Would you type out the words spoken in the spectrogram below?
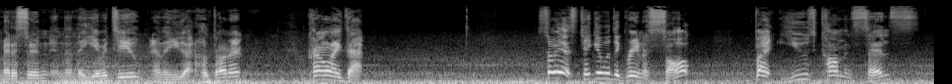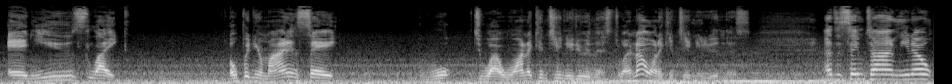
medicine and then they gave it to you and then you got hooked on it. Kind of like that. So, yes, take it with a grain of salt, but use common sense and use like open your mind and say, do I want to continue doing this? Do I not want to continue doing this? At the same time, you know,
